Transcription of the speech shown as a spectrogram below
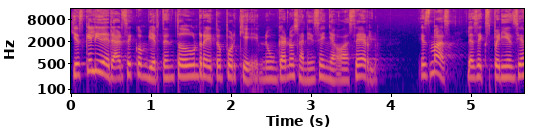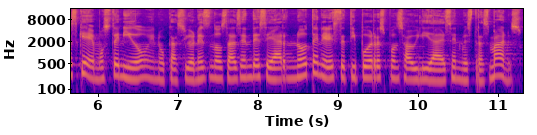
Y es que liderar se convierte en todo un reto porque nunca nos han enseñado a hacerlo. Es más, las experiencias que hemos tenido en ocasiones nos hacen desear no tener este tipo de responsabilidades en nuestras manos.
